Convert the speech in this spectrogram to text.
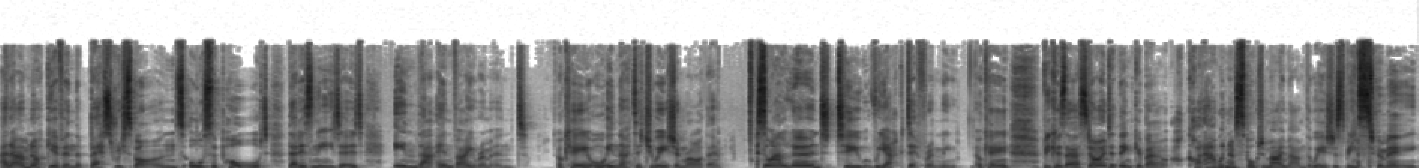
and I'm not given the best response or support that is needed in that environment, okay, or in that situation rather. So I learned to react differently, okay? Because I started to think about, oh God, I wouldn't have spoke to my mum the way she speaks to me.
